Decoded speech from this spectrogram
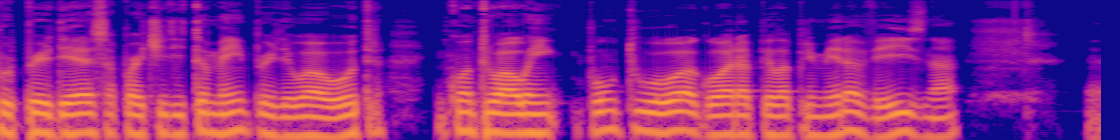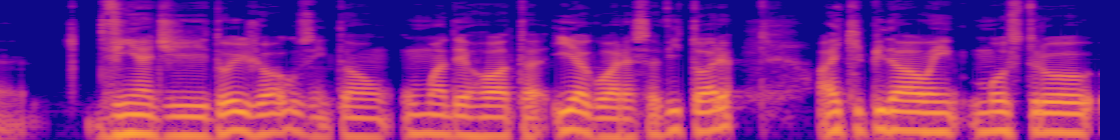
por perder essa partida e também perdeu a outra, enquanto o Allen pontuou agora pela primeira vez, né? É, vinha de dois jogos, então uma derrota e agora essa vitória. A equipe da Owen mostrou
